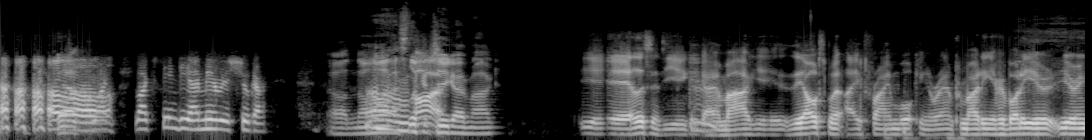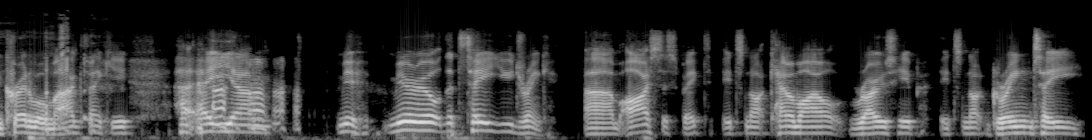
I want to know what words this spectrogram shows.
Oh. like, like Cyndi O'Meara's sugar. Oh, nice. Look at you go, Mark. Yeah, listen to you go, Mark. You're the ultimate A-frame walking around promoting everybody. You're, you're incredible, Mark. Thank you. Hey, um, Muriel, the tea you drink, um, I suspect it's not chamomile, rosehip, it's not green tea,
